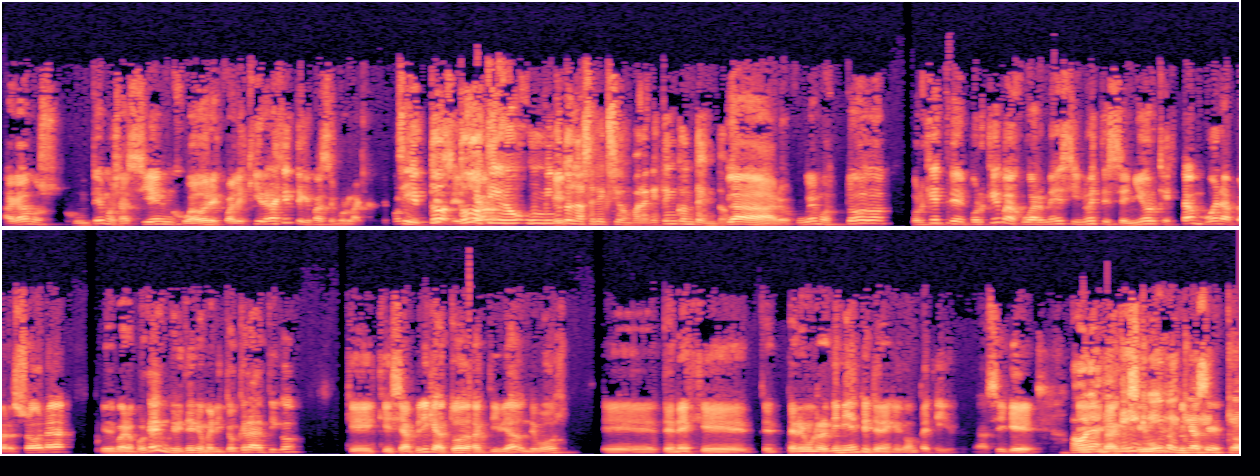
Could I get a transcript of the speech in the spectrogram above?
hagamos, juntemos a 100 jugadores cualesquiera, la gente que pase por la calle. Sí, este todos tienen un minuto en la selección para que estén contentos. Claro, juguemos todos. ¿Por qué, este, ¿Por qué va a jugar Messi, no este señor que es tan buena persona? bueno, porque hay un criterio meritocrático que, que se aplica a toda actividad donde vos eh, tenés que tener un rendimiento y tenés que competir. Así que. Ahora, es increíble que,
